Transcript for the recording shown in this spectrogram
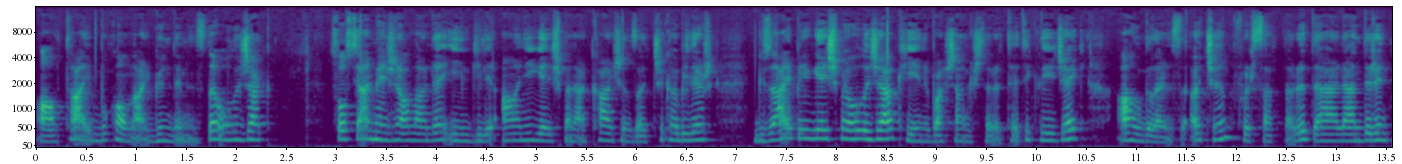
6 ay bu konular gündeminizde olacak. Sosyal mecralarla ilgili ani gelişmeler karşınıza çıkabilir. Güzel bir gelişme olacak. Yeni başlangıçları tetikleyecek. Algılarınızı açın, fırsatları değerlendirin.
